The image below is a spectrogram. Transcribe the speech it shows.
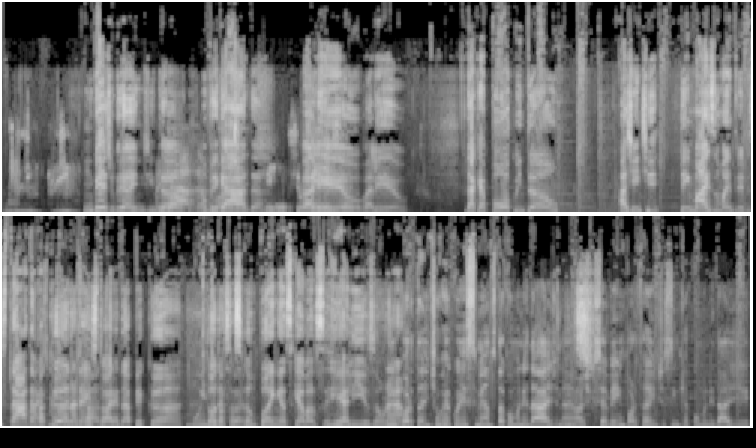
Uhum. Um beijo grande, então. Obrigada. Obrigada. Beijo, valeu, beijo. valeu. Daqui a pouco, então, a gente tem mais uma entrevistada Mais uma bacana, né? A entrevistada. história da PECAM, Muito todas bacana. essas campanhas que elas realizam, né? Importante o reconhecimento da comunidade, né? Eu acho que isso é bem importante, assim, que a comunidade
